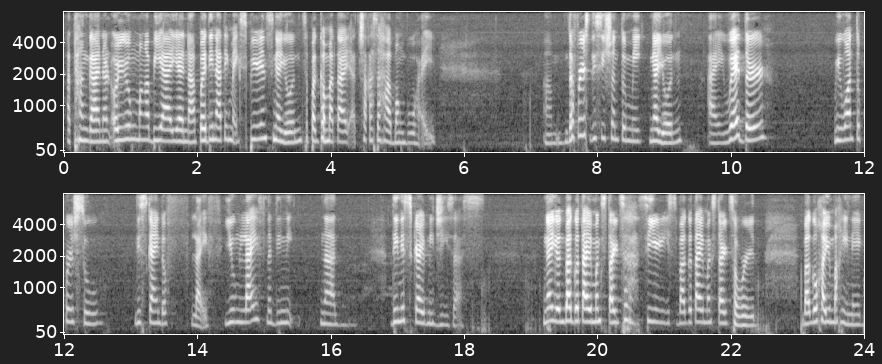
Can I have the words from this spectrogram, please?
at hangganan or yung mga biyaya na pwede nating ma-experience ngayon sa pagkamatay at saka sa habang buhay. Um, the first decision to make ngayon ay whether we want to pursue this kind of life. Yung life na, dini, na dinescribe ni Jesus. Ngayon, bago tayo mag-start sa series, bago tayo mag-start sa word, bago kayo makinig,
